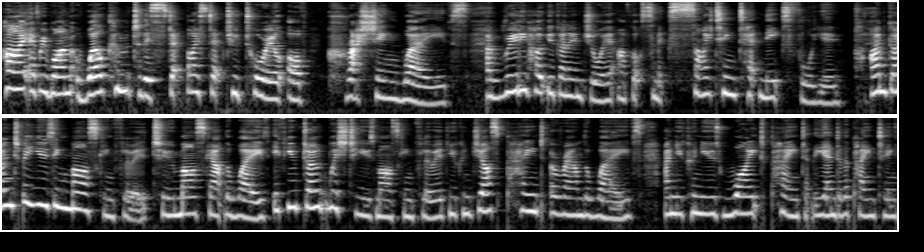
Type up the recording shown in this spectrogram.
Hi everyone, welcome to this step-by-step tutorial of crashing waves. I really hope you're going to enjoy it. I've got some exciting techniques for you. I'm going to be using masking fluid to mask out the waves. If you don't wish to use masking fluid, you can just paint around the waves and you can use white paint at the end of the painting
